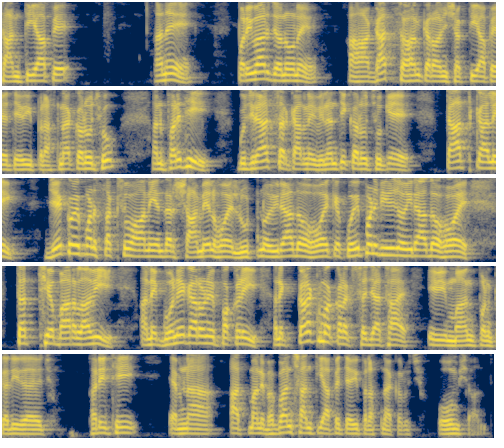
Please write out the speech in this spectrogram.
શાંતિ આપે અને પરિવારજનોને આઘાત સહન કરવાની શક્તિ આપે તેવી પ્રાર્થના કરું છું અને ફરીથી ગુજરાત સરકારને વિનંતી કરું છું કે તાત્કાલિક જે કોઈ પણ શખ્સો આની અંદર સામેલ હોય, લૂંટનો ઈરાદો હોય કે કોઈ પણ બીજો ઈરાદો હોય, તથ્ય બહાર લાવી અને ગુનેગારોને પકડી અને કડકમાં કડક સજા થાય એવી માંગ પણ કરી રહ્યો છું. ફરીથી એમના આત્માને ભગવાન શાંતિ આપે તેવી પ્રાર્થના કરું છું. ઓમ શાંતિ.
